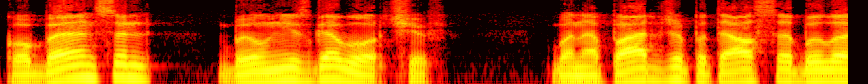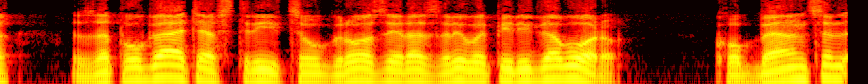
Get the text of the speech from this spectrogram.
Кобенцель был несговорчив. Бонапарт же пытался было запугать австрийца угрозой разрыва переговоров. Кобенцель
